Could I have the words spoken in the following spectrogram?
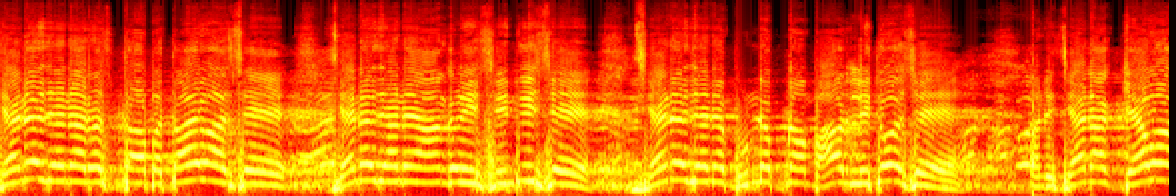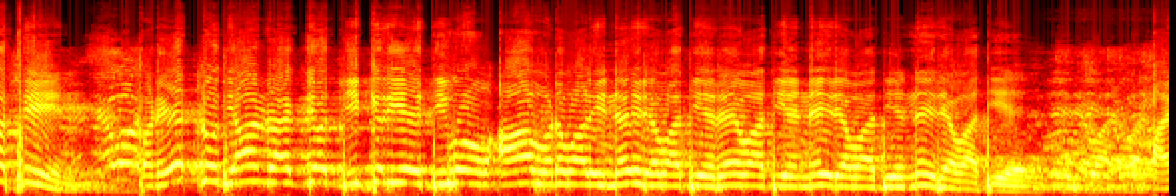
જેને જેને રસ્તા બતાવ્યા છે, જેને જેને આંગળી સીધી છે, જેને જેને ભૂંડપનો ભાર લીધો છે, અને જેના કહેવાથી, પણ એટલું ધ્યાન રાખજો, દીકરીએ દીવો આ વડવાળી નહીં રહેવા દે રહેવા દે, નહીં રહેવા દે, નહીં રહેવા દે. આ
